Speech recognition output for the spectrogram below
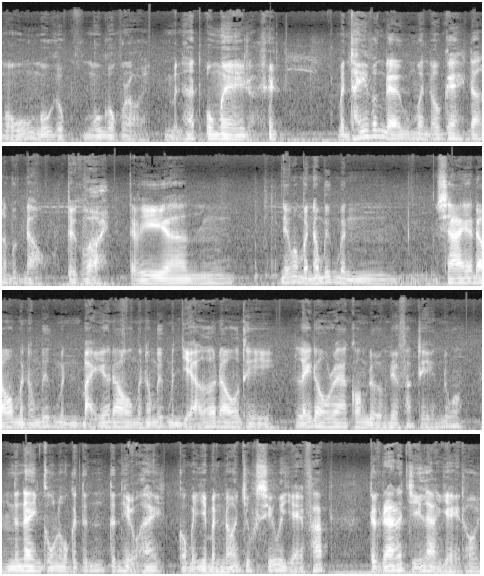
ngủ ngủ gục ngủ gục rồi, mình hết u mê rồi. mình thấy vấn đề của mình ok, đó là bước đầu. Tuyệt vời. Tại vì uh, nếu mà mình không biết mình sai ở đâu mình không biết mình bậy ở đâu mình không biết mình dở ở đâu thì lấy đâu ra con đường để phát triển đúng không? Nên đây cũng là một cái tín tín hiệu hay. Còn bây giờ mình nói chút xíu về giải pháp. Thực ra nó chỉ là vậy thôi.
